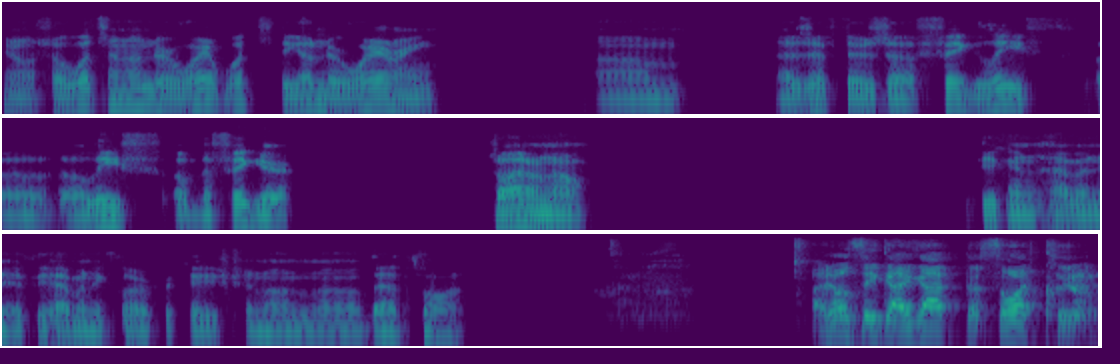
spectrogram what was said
you know. So what's an underwear? What's the underwearing? Um, as if there's a fig leaf, a, a leaf of the figure. So I don't know if you can have any, if you have any clarification on uh, that thought. I don't think I got the thought clear.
